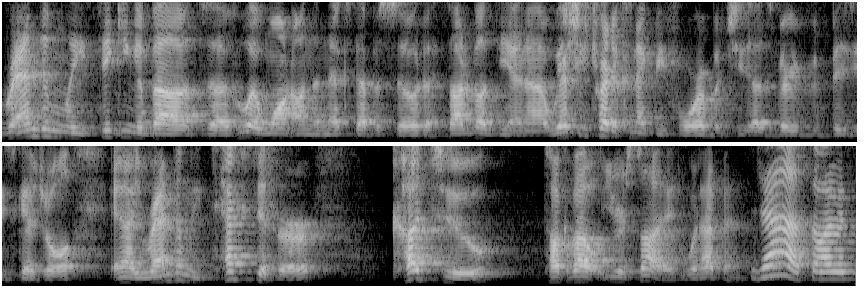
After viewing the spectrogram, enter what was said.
randomly thinking about uh, who I want on the next episode. I thought about Deanna. We actually tried to connect before, but she has a very busy schedule. And I randomly texted her. Cut to talk about your side. What happened? Yeah. So I was.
